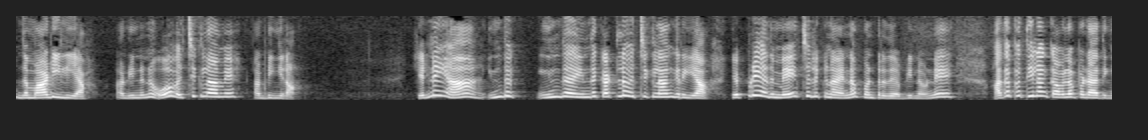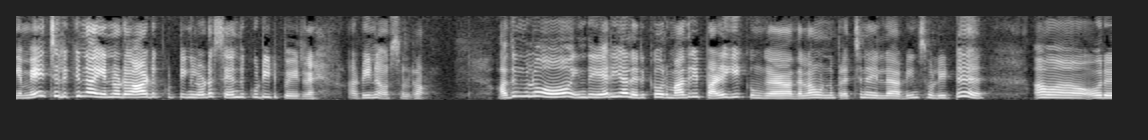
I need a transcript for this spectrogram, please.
இந்த மாடியிலையா? அப்படின்னு ஓ வச்சுக்கலாமே அப்படிங்கிறான். என்னையா? இந்த இந்த இந்த கட்டில் வச்சுக்கலாங்கிறியா? எப்படி அது மேய்ச்சலுக்கு நான் என்ன பண்ணுறது அப்படின்னோடனே அதை பற்றிலாம் கவலைப்படாதீங்க. மேய்ச்சலுக்கு நான் என்னோட ஆடு குட்டிங்களோட சேர்ந்து கூட்டிகிட்டு போயிடுறேன். அப்படின்னு அவன் சொல்கிறான் அதுங்களும் இந்த ஏரியாவில் இருக்க ஒரு மாதிரி பழகிக்குங்க. அதெல்லாம் ஒன்றும் பிரச்சனை இல்லை. அப்படின்னு சொல்லிட்டு அவன் ஒரு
